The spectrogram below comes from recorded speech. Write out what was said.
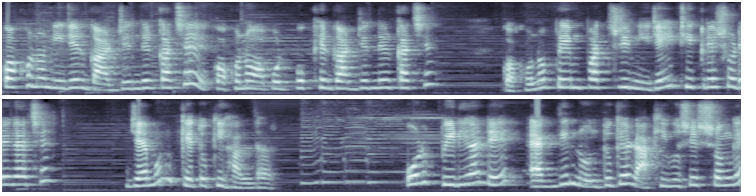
কখনো নিজের গার্জেনদের কাছে? কখনো অপরপক্ষের গার্জেনদের কাছে? কখনো প্রেমপাত্রী নিজেই ঠিকরে সরে গেছে? যেমন কেতকী হালদার। ওর পিরিয়ডে একদিন নন্তুকে রাখি ঘোষের সঙ্গে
